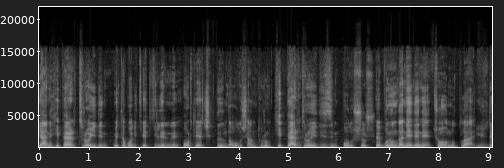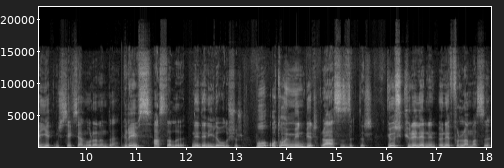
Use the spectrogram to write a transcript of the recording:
yani hipertiroidin metabolik etkilerini ortaya çıktığında oluşan durum hipertiroidizm oluşur. E, bunun da nedeni çoğunlukla %70-80 oranında Graves hastalığı nedeniyle oluşur. Bu otoimmün bir rahatsızlıktır. Göz kürelerinin öne fırlaması,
